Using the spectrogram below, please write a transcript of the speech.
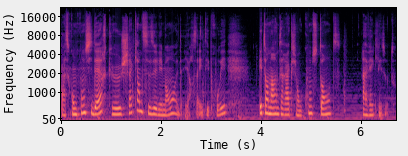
parce qu'on considère que chacun de ces éléments, et d'ailleurs ça a été prouvé, est en interaction constante avec les autres.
